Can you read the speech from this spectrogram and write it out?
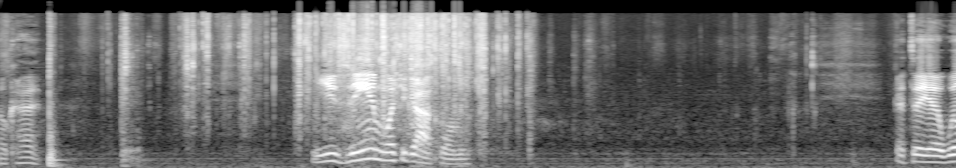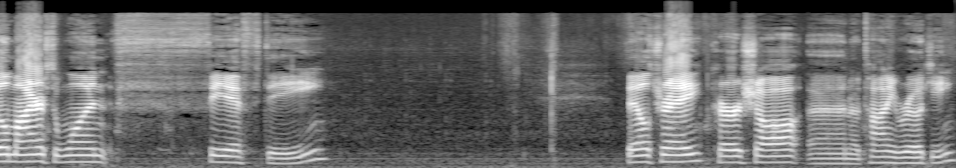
Okay. Museum, what you got for me? Got the uh, Wil Myers to 150. Beltre, Kershaw, and Ohtani rookie.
